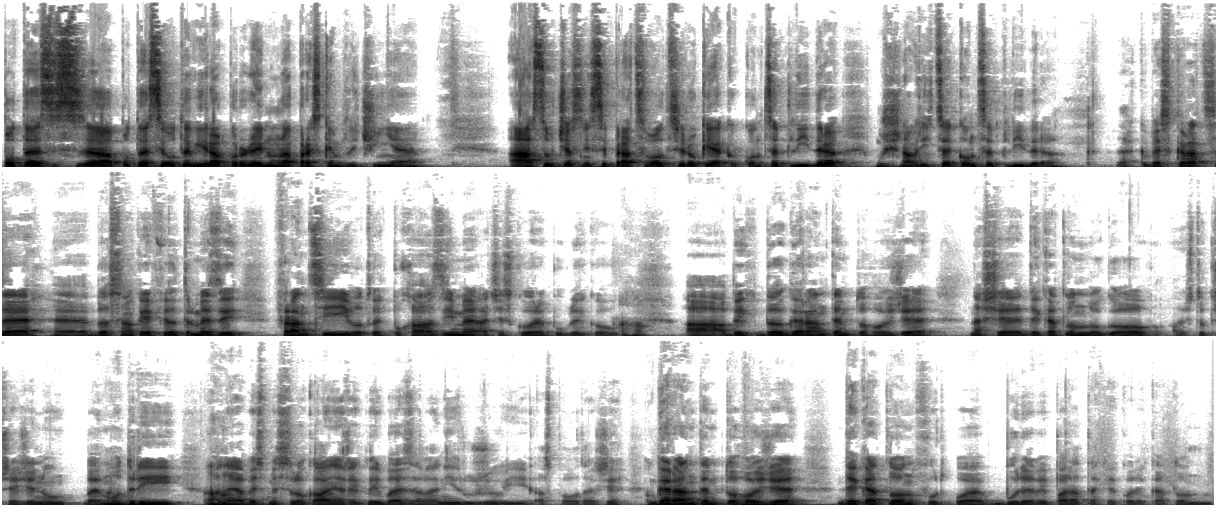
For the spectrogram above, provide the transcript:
poté si, poté si otevíral prodejnu na Pražském Zličíně a současně si pracoval tři roky jako concept leader. Můžeš nám říct, co je concept leader? Tak ve zkratce eh, byl jsem takový filtr mezi Francií, odkud pocházíme, a Českou republikou. Aha. A abych byl garantem toho, že naše Decathlon logo, když to přeženu, bude modrý, Aha. a ne, aby jsme si lokálně řekli, bude zelený, růžový a spolu. Takže garantem toho, že Decathlon furt bude- bude vypadat tak jako Decathlon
